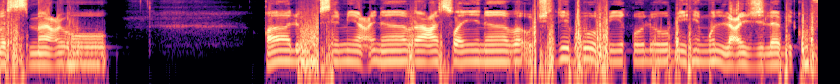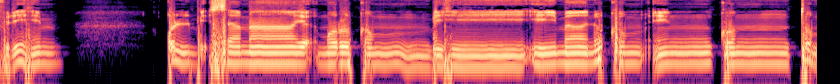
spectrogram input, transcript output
واسمعوا. قالوا سمعنا وعصينا وأشربوا في قلوبهم العجل بكفرهم. قل بئس ما يأمركم به إيمانكم إن كنتم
